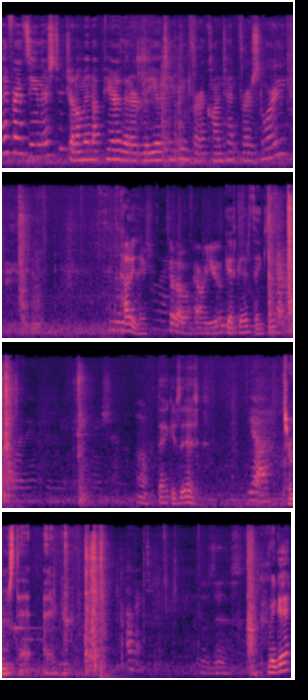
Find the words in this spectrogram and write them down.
hi Francine, there's two gentlemen up here that are videotaping for a content for a story. And I'm Howdy there. Hello, how are you? Good, good. Thank you. why they haven't given me information. Oh, what the heck is this? Yeah. Thermostat. There you go. Okay. Who's this? We good?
